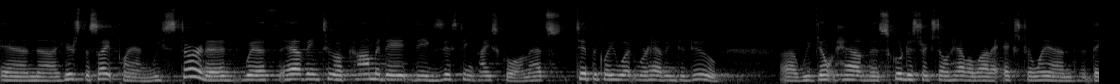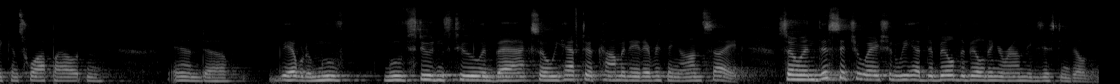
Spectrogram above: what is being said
And uh, here's the site plan. We started with having to accommodate the existing high school, and that's typically what we're having to do. Uh, we don't have, the school districts don't have a lot of extra land that they can swap out and, and uh, be able to move, move students to and back, so we have to accommodate everything on site. So in this situation, we had to build the building around the existing building.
